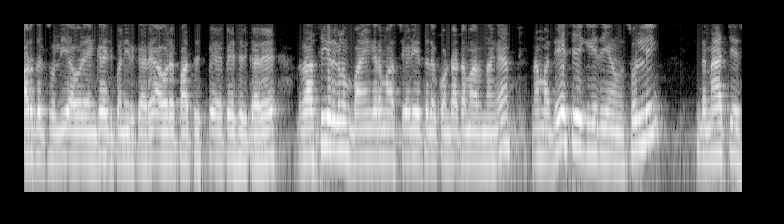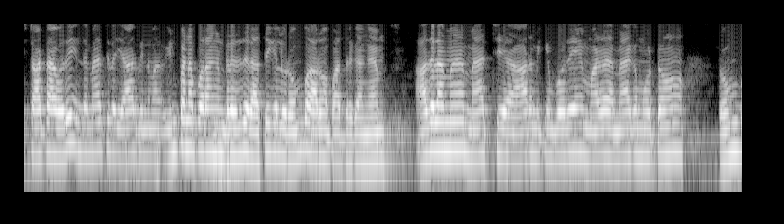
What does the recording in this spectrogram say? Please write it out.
ஆறுதல் சொல்லி அவரை என்கரேஜ் பண்ணியிருக்காரு. அவரை பார்த்து பே பேசியிருக்காரு. ரசிகர்களும் பயங்கரமாக ஸ்டேடியத்தில் கொண்டாட்டமாக இருந்தாங்க. நம்ம தேசிய கீதையும் சொல்லி இந்த மேட்ச் ஸ்டார்ட் ஆகுது. இந்த மேட்ச்சில் யார் வின் வின் பண்ண போகிறாங்கன்றது ரசிகர்கள் ரொம்ப ஆர்வம் பார்த்துருக்காங்க. அது இல்லாமல் மேட்ச் ஆரம்பிக்கும் போதே மழை மேகமூட்டம் ரொம்ப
